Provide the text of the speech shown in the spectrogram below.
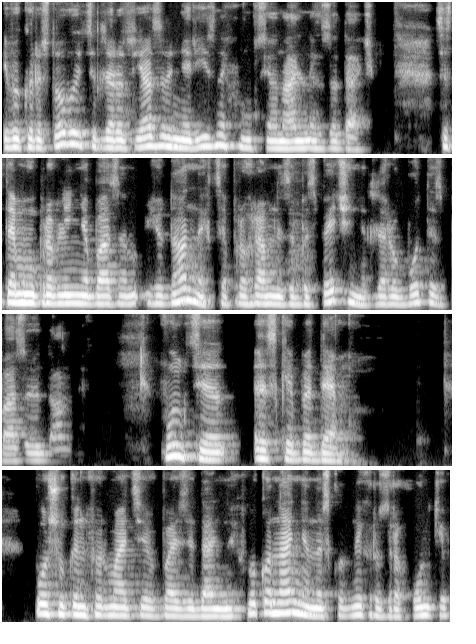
і використовується для розв'язування різних функціональних задач. Система управління базою даних це програмне забезпечення для роботи з базою даних. Функція СКБД пошук інформації в базі даних, виконання нескладних розрахунків,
